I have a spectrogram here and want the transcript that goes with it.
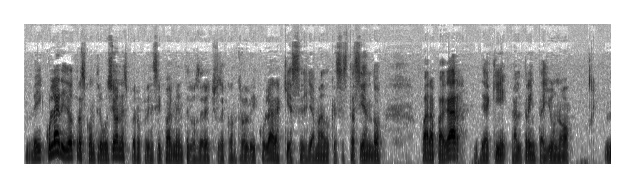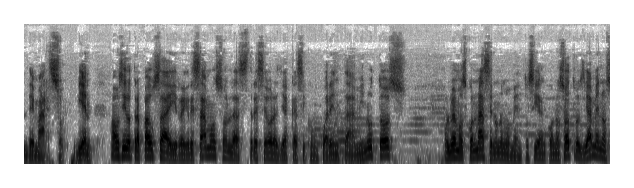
vehicular y de otras contribuciones, pero principalmente los derechos de control vehicular. Aquí es el llamado que se está haciendo para pagar de aquí al 31 de marzo. Bien, vamos a ir a otra pausa y regresamos. Son las 13 horas ya casi con 40 minutos. Volvemos con más en unos momentos. Sigan con nosotros. Llámenos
